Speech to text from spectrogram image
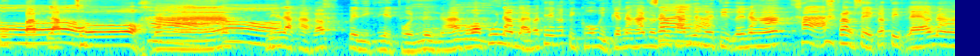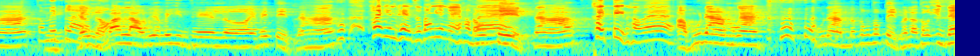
ปุ๊บเออปั๊บรับโชคค่ะนะฮะเออนี่แหละค่ะก็เป็นอีกเหตุผลหนึ่งนะฮะเพราะว่าผู้นำหลายประเทศก็ติดโควิดกันนะฮะโดนัลด์ทรัมป์ใช่ยังค่ะเคยติดเลยนะฮะค่ะฝรั่งเศสก็ติดแล้วนะฮะก็ไม่แปลกยังเหลือเนอะบ้านเราเนี่ยไม่อินเทรนเลยไม่ติดนะฮะถ้าอินเทนจะต้องยังไงคะต้องแม่ติดนะฮะใครติดคะแม่อ่าผู้นำไงผู้นำมันต้องต้องติดเพราะเราต้องอินเท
